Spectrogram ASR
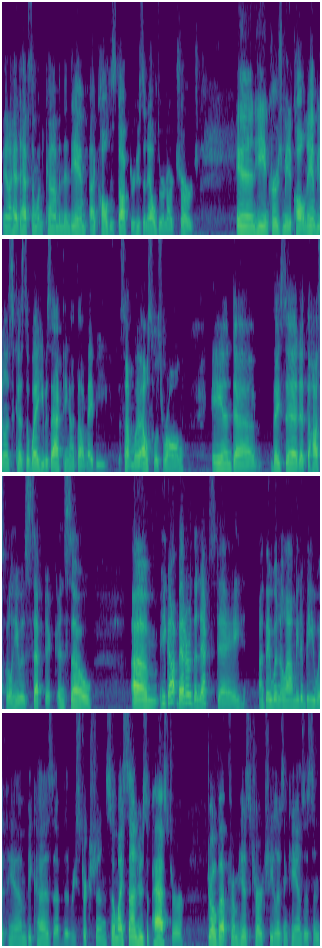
and I had to have someone come. And then the am- I called his doctor, who's an elder in our church, and he encouraged me to call an ambulance because the way he was acting, I thought maybe something else was wrong and uh, they said at the hospital he was septic. And so um, he got better the next day. Uh, they wouldn't allow me to be with him because of the restrictions. So my son, who's a pastor, drove up from his church. He lives in Kansas, and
